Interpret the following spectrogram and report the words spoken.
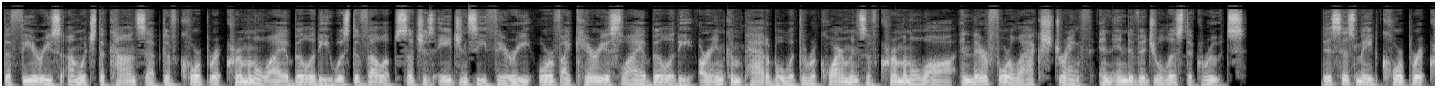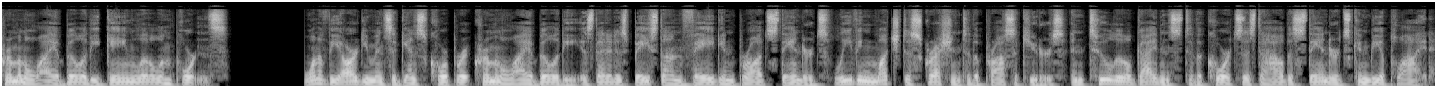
The theories on which the concept of corporate criminal liability was developed such as agency theory or vicarious liability are incompatible with the requirements of criminal law and therefore lack strength and individualistic roots. This has made corporate criminal liability gain little importance. One of the arguments against corporate criminal liability is that it is based on vague and broad standards leaving much discretion to the prosecutors and too little guidance to the courts as to how the standards can be applied.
